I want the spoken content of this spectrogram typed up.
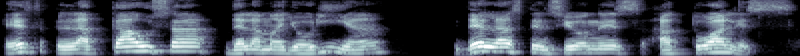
es la causa de la mayoría de las tensiones actuales.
